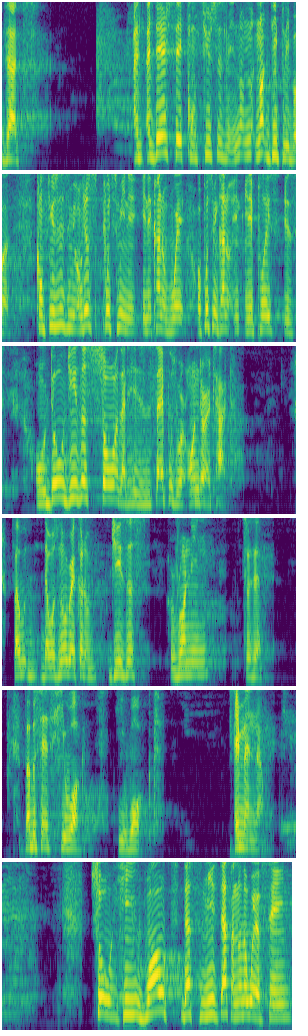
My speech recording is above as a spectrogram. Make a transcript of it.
that I, I dare say confuses me, not, not deeply, but confuses me or just puts me in a, in a kind of way or puts me kind of in, in a place is although Jesus saw that his disciples were under attack, but there was no record of Jesus running to them. Bible says he walked. He walked. Amen now. So he walked, that means that's another way of saying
